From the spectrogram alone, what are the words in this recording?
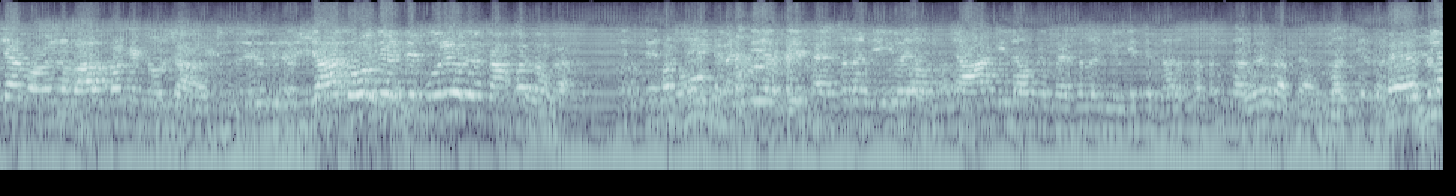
کیا کہو نماز پڑھ کے ٹور جا یا دو دن گھنٹے پورے ہو گئے کام ختم کر فیصلہ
